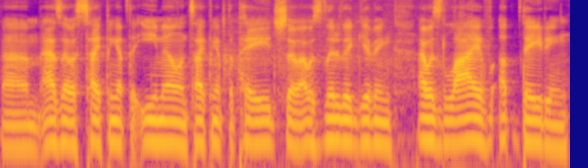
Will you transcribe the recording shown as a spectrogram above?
um, as I was typing up the email and typing up the page. So I was literally giving, I was live updating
